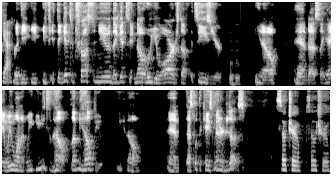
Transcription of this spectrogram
Yeah. But if, you, you, if, if they get to trust in you and they get to know who you are and stuff, it's easier. Mhm. You know, and uh, like, hey, we want to. You need some help. Let me help you. You know, and that's what the case manager does. So true. So true.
